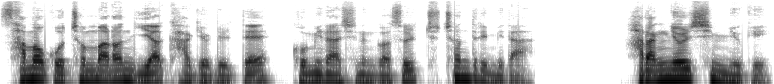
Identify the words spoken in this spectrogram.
3억 5천만 원 이하 가격일 때 고민하시는 것을 추천드립니다. 하락률 16위.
